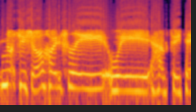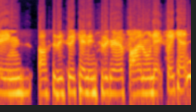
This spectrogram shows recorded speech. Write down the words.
Not too sure. Hopefully, we have two teams after this weekend into the grand final next weekend.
